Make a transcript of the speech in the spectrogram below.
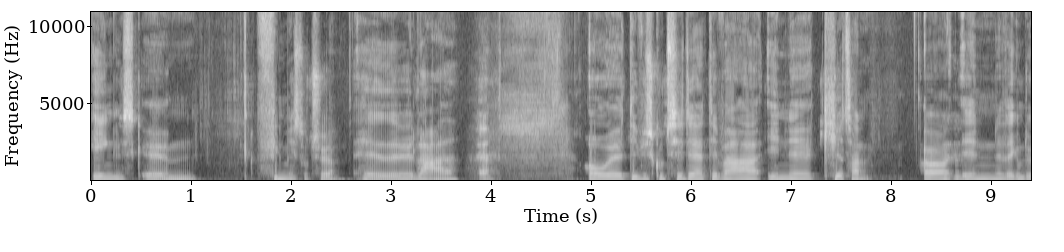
engelsk øh, filminstruktør havde øh, lejet. Ja. Og øh, det vi skulle til der, det var en øh, kirtan, og mm-hmm. en, jeg ved ikke om du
